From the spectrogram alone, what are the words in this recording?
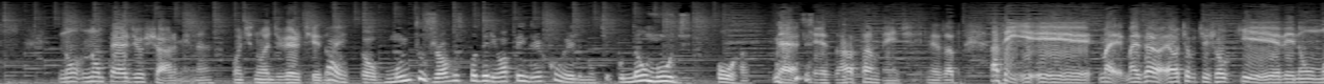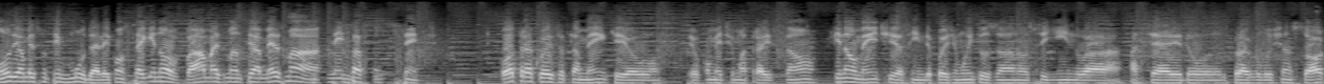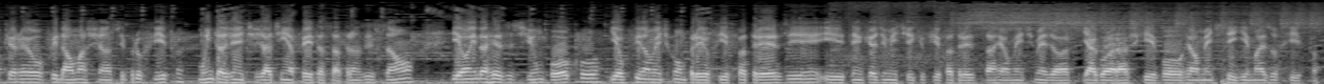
não, não perde o charme, né? Continua divertido. Ah, então, muitos jogos poderiam aprender com ele, né? Tipo, não mude, porra. É, exatamente. Exato. Assim, e- e- mas, mas é, é o tipo de jogo que ele não muda e ao mesmo tempo muda. Ele consegue inovar, mas manter a mesma sensação de sempre. Outra coisa também que eu, eu cometi uma traição, finalmente, assim, depois de muitos anos seguindo a, a série do, do Pro Evolution Soccer, eu fui dar uma chance pro FIFA. Muita gente já tinha feito essa transição e eu ainda resisti um pouco. E eu finalmente comprei o FIFA 13 e tenho que admitir que o FIFA 13 está realmente melhor. E agora acho que vou realmente seguir mais o FIFA.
